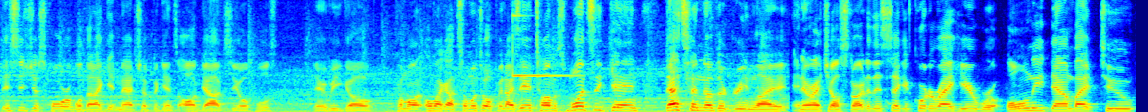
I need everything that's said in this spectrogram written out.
this is just horrible that I get matched up against all Galaxy Opals. There we go. Come on. Oh my God, someone's open. Isaiah Thomas once again. That's another green light. And all right, y'all, started this second quarter right here. We're only down by two.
